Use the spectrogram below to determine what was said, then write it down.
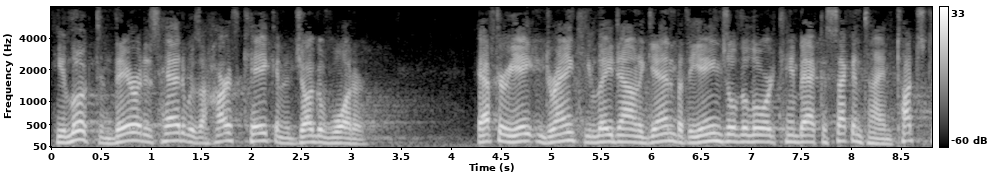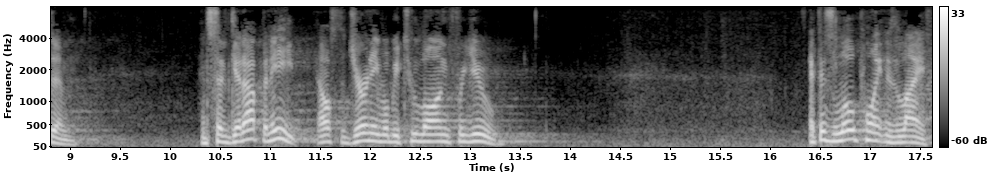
He looked, and there at his head was a hearth cake and a jug of water. After he ate and drank, he lay down again, but the angel of the Lord came back a second time, touched him, and said, Get up and eat, else the journey will be too long for you. At this low point in his life,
